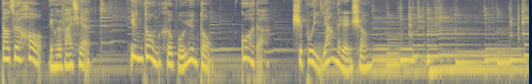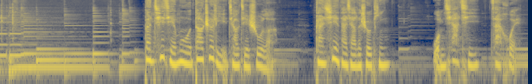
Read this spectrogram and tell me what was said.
到最后你会发现，运动和不运动过的是不一样的人生。本期节目到这里就要结束了，感谢大家的收听，我们下期再会。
